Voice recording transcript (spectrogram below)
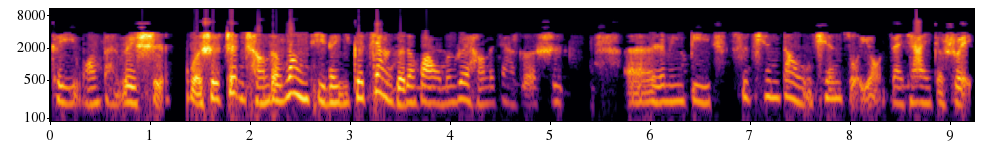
可以往返瑞士。如果是正常的旺季的一个价格的话，我们瑞航的价格是。呃，人民币四千到五千左右，再加一个税。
